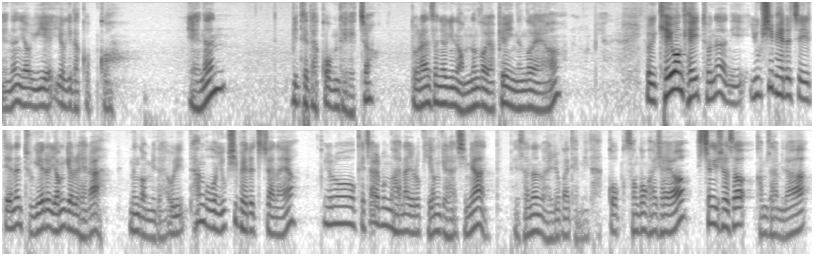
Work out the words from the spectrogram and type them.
얘는 여기 위에 여기다 꼽고 얘는 밑에다 꼽으면 되겠죠. 노란 선 여기는 없는 거 옆에 있는 거예요. 여기 K1, K2는 이 60Hz일 때는 두 개를 연결을 해라는 겁니다. 우리 한국은 60Hz잖아요. 이렇게 짧은 거 하나 이렇게 연결하시면 배선은 완료가 됩니다. 꼭 성공하셔요. 시청해 주셔서 감사합니다.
